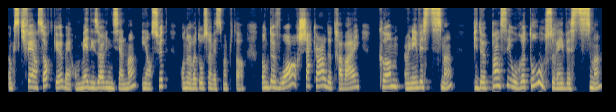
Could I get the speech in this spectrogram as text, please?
Donc, ce qui fait en sorte que, ben, on met des heures initialement et ensuite, on a un retour sur investissement plus tard. Donc, de voir chaque heure de travail comme un investissement, puis de penser au retour sur investissement,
